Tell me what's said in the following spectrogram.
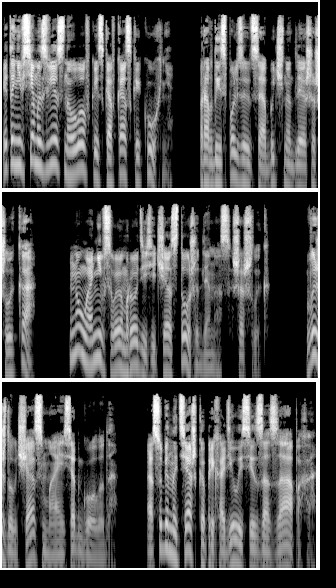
Это не всем известная уловка из кавказской кухни. Правда, используется обычно для шашлыка. Ну, они в своем роде сейчас тоже для нас шашлык. Выждал час, маясь от голода. Особенно тяжко приходилось из-за запаха.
